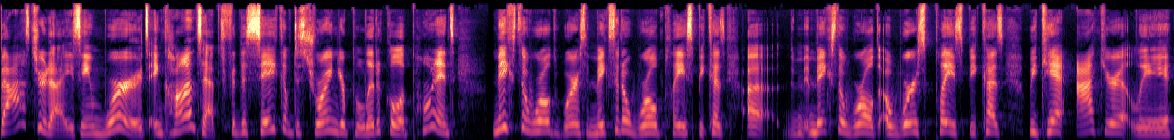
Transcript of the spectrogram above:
bastardizing words and concepts for the sake of destroying your political opponents makes the world worse and makes it a world place because uh, makes the world a worse place because we can't accurately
